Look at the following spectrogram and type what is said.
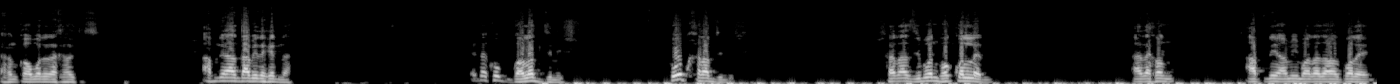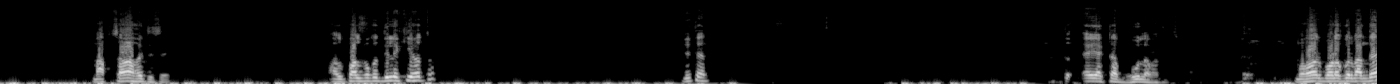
এখন কবরে রাখা হইতেছে। আপনি আর দাবি দেখেন না। এটা খুব গলত জিনিস। খুব খারাপ জিনিস। সারা জীবন ভোগ করলেন। আর এখন আপনি, আমি মারা যাওয়ার পরে মাপ চাওয়া হইতেছে। অল্প অল্প করে দিলে কি হতো? দিতেন? তো এই একটা ভুল আমাদের। মোহর বড় করে বান্ধে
